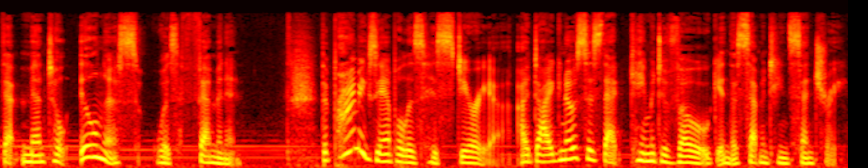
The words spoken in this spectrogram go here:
that mental illness was feminine. The prime example is hysteria, a diagnosis that came into vogue in the 17th century.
